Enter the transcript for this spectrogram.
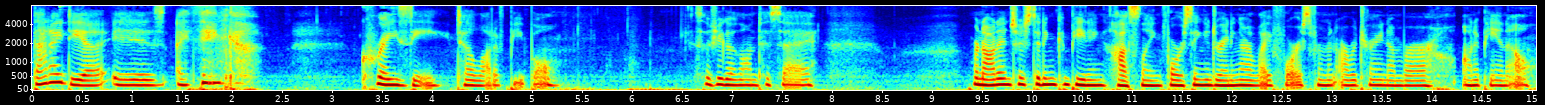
that idea is, I think, crazy to a lot of people. So she goes on to say, we're not interested in competing, hustling, forcing, and draining our life force from an arbitrary number on a P&L.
